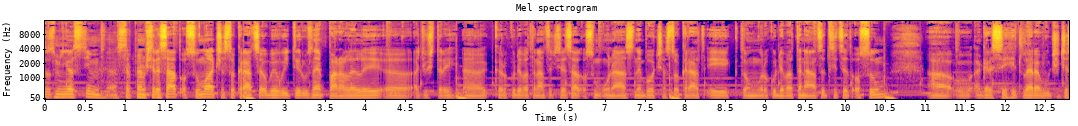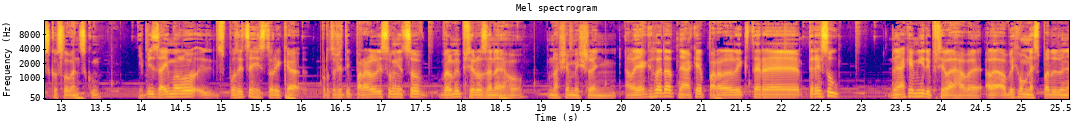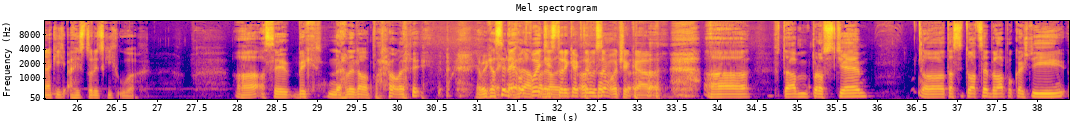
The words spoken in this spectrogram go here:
To zmínil s tím eh, srpnem 68, ale častokrát se objevují ty různé paralely, eh, ať už tedy eh, k roku 1968 u nás, nebo častokrát i k tomu roku 1938 a agresi Hitlera vůči Československu. Mě by zajímalo z pozice historika, protože ty paralely jsou něco velmi přirozeného v našem myšlení, ale jak hledat nějaké paralely, které, které jsou do nějaké míry přiléhavé, ale abychom nespadli do nějakých ahistorických úvah? A asi bych nehledal paralely. Já bych asi nehledal odpověď paralely. historika, kterou jsem očekával. A tam prostě ta situace byla po každý,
